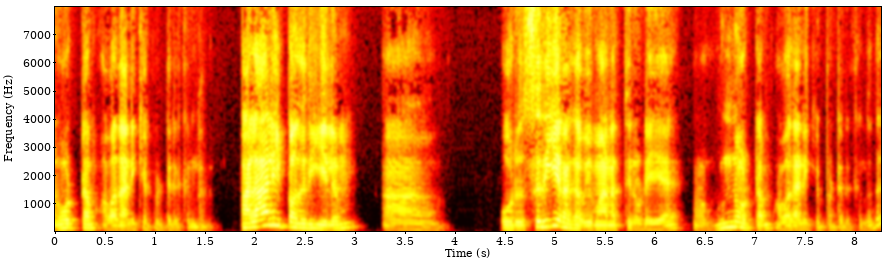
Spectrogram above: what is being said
நோட்டம் அவதானிக்கப்பட்டிருக்கின்றது. பலாலி பகுதியிலும் ஒரு சிறிய ரக விமானத்தினுடைய முன்னோட்டம் அவதானிக்கப்பட்டிருக்கின்றது.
